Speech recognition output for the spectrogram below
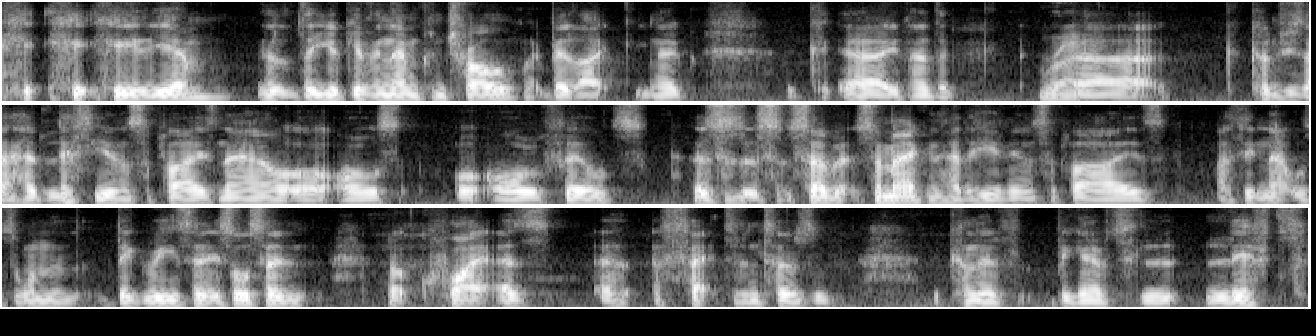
he- helium that you're giving them control, a bit like you know, uh, you know the right. uh, countries that had lithium supplies now or oil, or oil fields. So, so, so, American had helium supplies. I think that was one of the big reasons. It's also not quite as uh, effective in terms of kind of being able to lift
